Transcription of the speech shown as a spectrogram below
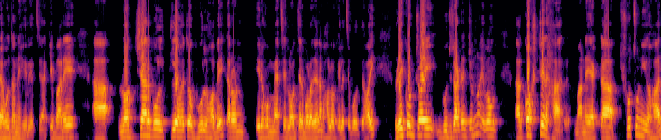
ব্যবধানে হেরেছে। একেবারে লজ্জার বললে হয়তো ভুল হবে, কারণ এরকম ম্যাচে লজ্জার বলা যায় না, ভালো খেলেছে বলতে হয়। রেকর্ড জয় গুজরাটের জন্য এবং কষ্টের হার মানে একটা শোচনীয় হার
